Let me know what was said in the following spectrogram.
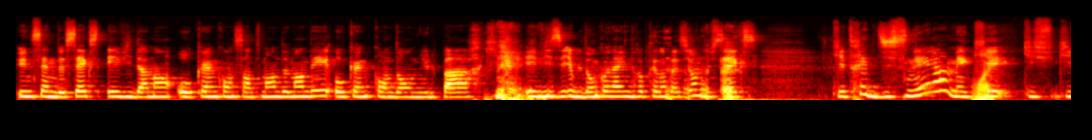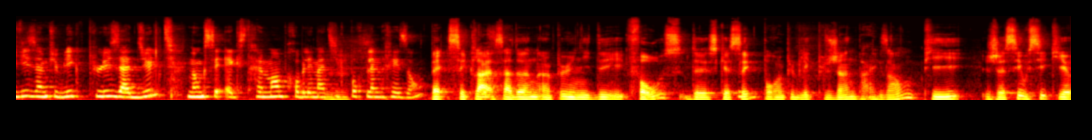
une scène de sexe, évidemment, aucun consentement demandé, aucun condom nulle part qui est visible. Donc on a une représentation du sexe qui est très Disney, là, mais qui, Ouais. est, qui, qui vise un public plus adulte. Donc c'est extrêmement problématique Mhm. pour plein de raisons. Ben, c'est clair, ça donne un peu une idée fausse de ce que c'est pour un public plus jeune, par exemple. Puis je sais aussi qu'il y a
